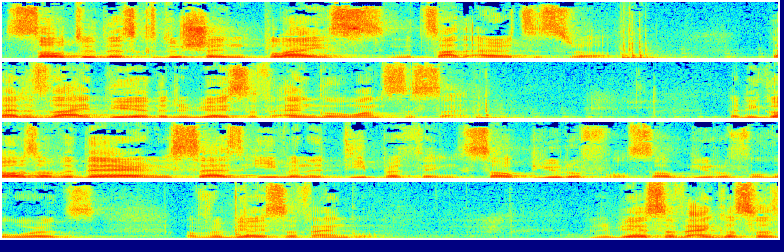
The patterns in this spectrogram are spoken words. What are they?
so too there's Kedusha in place, mitzad Eretz Yisrael. That is the idea that Rabbi Yosef Engel wants to say. But he goes over there and he says even a deeper thing. So beautiful, so beautiful the words of Rabbi Yosef Engel. And Rabbi Yosef Engel says.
